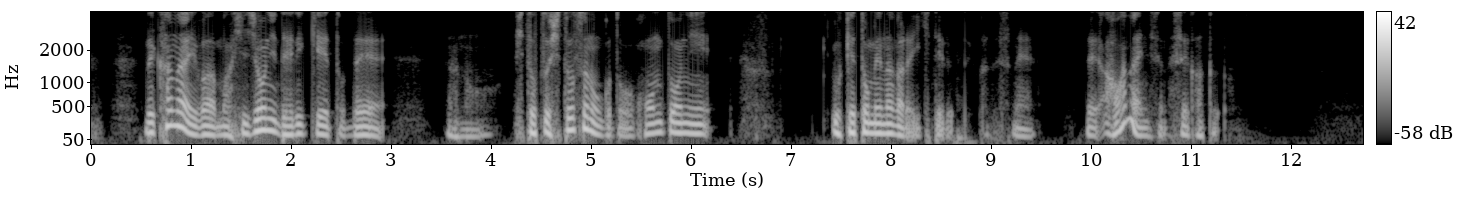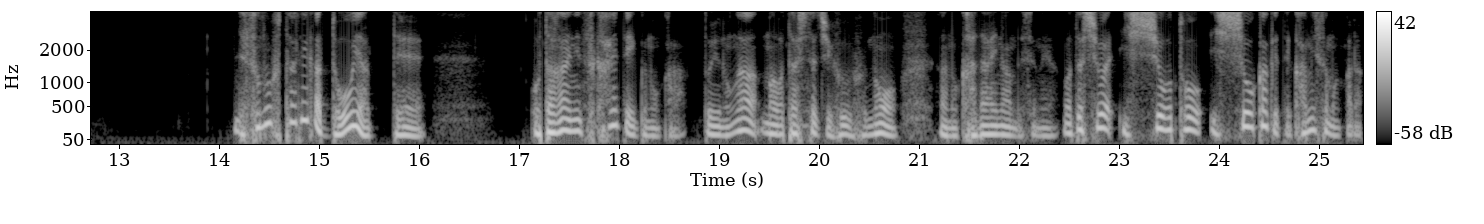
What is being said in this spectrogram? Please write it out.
で家内はま非常にデリケートであの一つ一つのことを本当に受け止めながら生きてるというかですね。で合わないんですよね性格。でその2人がどうやってお互いに仕えていくのか。というのが、まあ、私たち夫婦のあの課題なんですよね。私は一生と一生かけて神様から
